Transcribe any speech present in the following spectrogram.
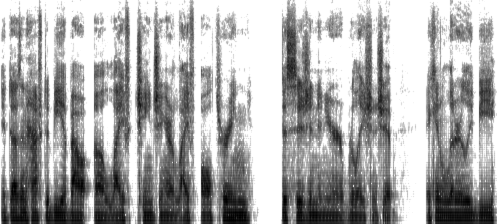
It doesn't have to be about a life changing or life altering decision in your relationship. It can literally be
